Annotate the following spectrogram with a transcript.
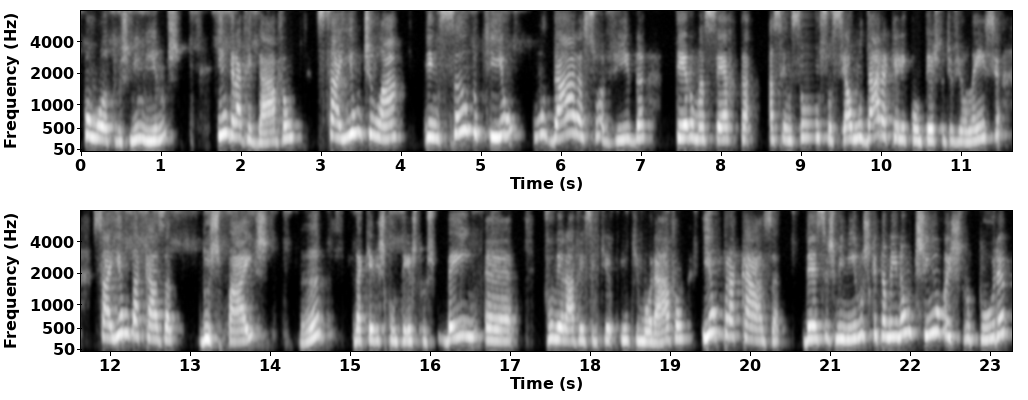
com outros meninos, engravidavam, saíam de lá pensando que iam mudar a sua vida, ter uma certa ascensão social, mudar aquele contexto de violência, saíam da casa dos pais, né, daqueles contextos bem é, vulneráveis em que, em que moravam, iam para casa desses meninos que também não tinham uma estrutura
